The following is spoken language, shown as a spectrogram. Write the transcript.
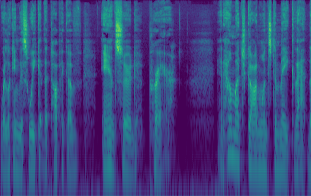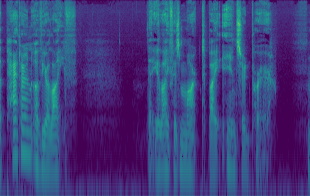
We're looking this week at the topic of answered prayer and how much God wants to make that the pattern of your life, that your life is marked by answered prayer. Hmm.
